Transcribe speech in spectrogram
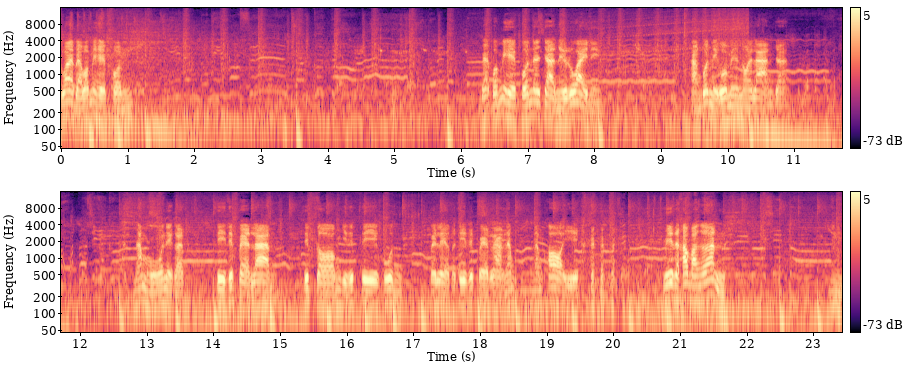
ไหวแบบว่าไม่เหตุผลแบบว่าไม่เหตุผลนะจ้ะในร้วยนี่ทางบนนี่ก็ไม่น้อยล้านจ้ะ น้ำหูนี่ก็สี่สิบแปดล้านสิบสองยี่สิบสี่คูณไปแล้วก็สี่สิบแปดล้านน้ำน้ำข้ออีก มีแต่คำว่าเงินอืม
